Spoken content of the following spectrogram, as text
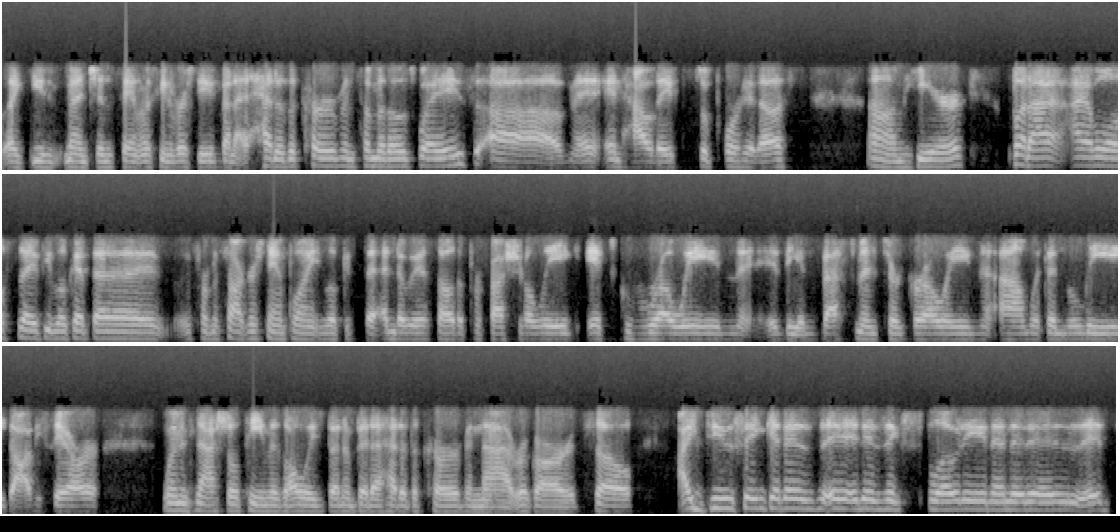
like you mentioned, St. Louis University has been ahead of the curve in some of those ways um, and, how they've supported us um, here. But I, I will say, if you look at the from a soccer standpoint, you look at the NWSL, the professional league, it's growing. The investments are growing um, within the league. Obviously, our women's national team has always been a bit ahead of the curve in that regard. So I do think it is it is exploding, and it is it's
